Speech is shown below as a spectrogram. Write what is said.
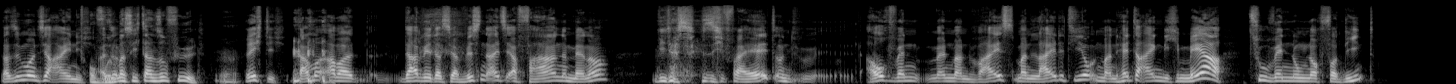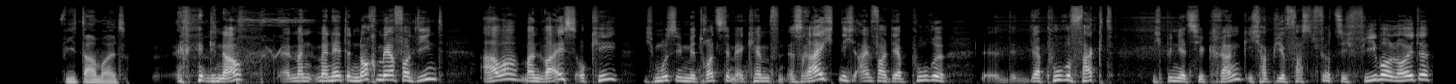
Da sind wir uns ja einig. Obwohl Also, man sich dann so fühlt. richtig. Da, aber da wir das ja wissen als erfahrene Männer, wie das sich verhält und auch wenn, wenn man weiß, man leidet hier und man hätte eigentlich mehr Zuwendung noch verdient, Wie damals. genau. Äh, Man, man hätte noch mehr verdient, aber man weiß, okay, ich muss ihn mir trotzdem erkämpfen. Es reicht nicht einfach der pure, äh, der pure Fakt, ich bin jetzt hier krank, ich habe hier fast 40 Fieber, Leute,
